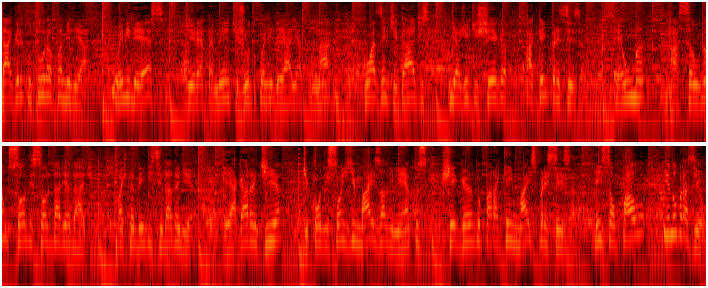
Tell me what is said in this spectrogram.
da agricultura familiar. O MDS, diretamente, junto com o LDA e a FUNAB, com as entidades, e a gente chega a quem precisa. É uma ação não só de solidariedade, mas também de cidadania. É a garantia de condições de mais alimentos chegando para quem mais precisa, em São Paulo e no Brasil.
